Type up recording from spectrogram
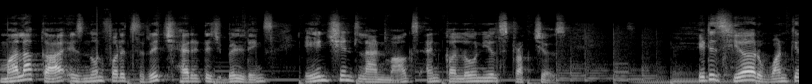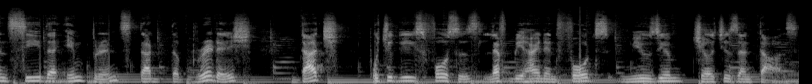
Malacca is known for its rich heritage buildings, ancient landmarks, and colonial structures. It is here one can see the imprints that the British, Dutch, Portuguese forces left behind in forts, museums, churches, and towers.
